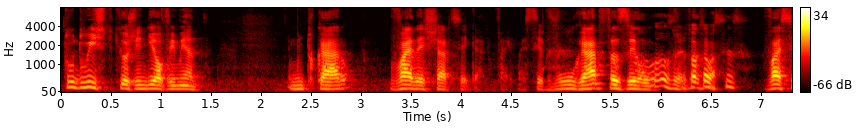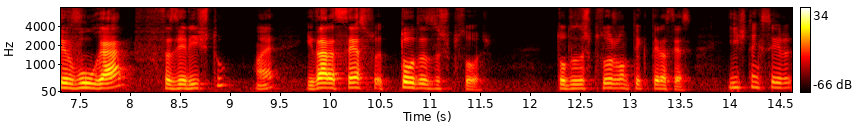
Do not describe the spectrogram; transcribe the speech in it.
Tudo isto que hoje em dia, obviamente, é muito caro, vai deixar de ser caro. Vai, vai ser vulgar fazê-lo. Vai ser vulgar fazer isto não é? e dar acesso a todas as pessoas. Todas as pessoas vão ter que ter acesso. E isto tem que ser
